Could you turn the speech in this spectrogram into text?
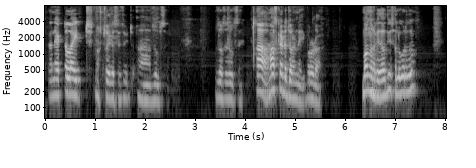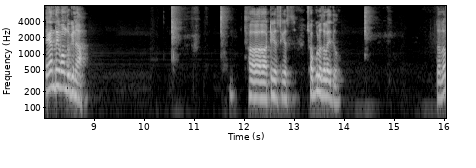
এখানে একটা লাইট নষ্ট হয়ে গেছে জ্বলছে। জ্বলছে জ্বলছে। হ্যাঁ মাঝখানটা জ্বলে নেই, বড়োটা। বন্ধ নাকি? দাও দিয়ে চালু করে দাও। এখান থেকে বন্ধ কিনা? হ্যাঁ হ্যাঁ, ঠিক আছে ঠিক আছে। সবগুলো জ্বালাই দাও। চলো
